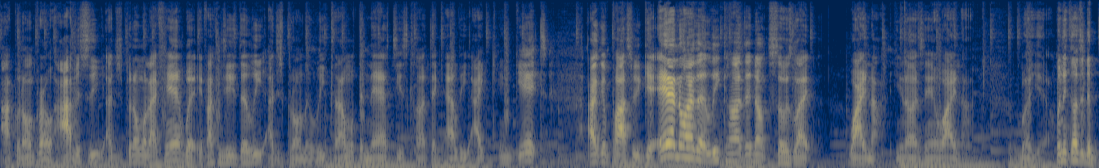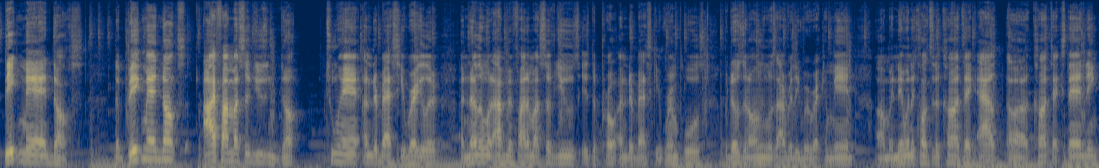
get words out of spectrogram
I put on pro. Obviously, I just put on what I can. But if I can get the elite, I just put on the elite. Because I want the nastiest contact alley I can get. I can possibly get. And I know have the elite contact dunk. So it's like, why not? You know what I'm saying? Why not? But yeah. When it comes to the big man dunks, the big man dunks, I find myself using dunk two hand under basket regular. Another one I've been finding myself use is the pro under basket rim pulls, but those are the only ones I really would recommend. Um, and then when it comes to the contact out, uh, contact standing,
